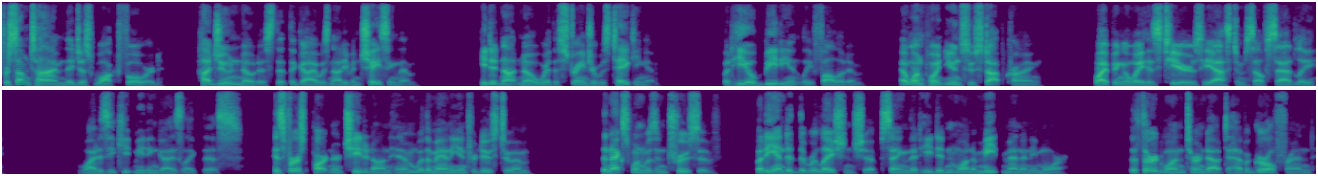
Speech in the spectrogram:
For some time, they just walked forward. Hajun noticed that the guy was not even chasing them. He did not know where the stranger was taking him, but he obediently followed him. At one point, Yunsu stopped crying. Wiping away his tears, he asked himself sadly, why does he keep meeting guys like this? His first partner cheated on him with a man he introduced to him. The next one was intrusive, but he ended the relationship saying that he didn't want to meet men anymore. The third one turned out to have a girlfriend,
